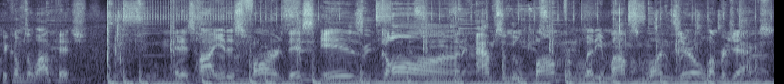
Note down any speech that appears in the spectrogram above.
Here comes a lob pitch. It is high, it is far. This is gone. Absolute bomb from Letty Mops 1-0 Lumberjacks.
